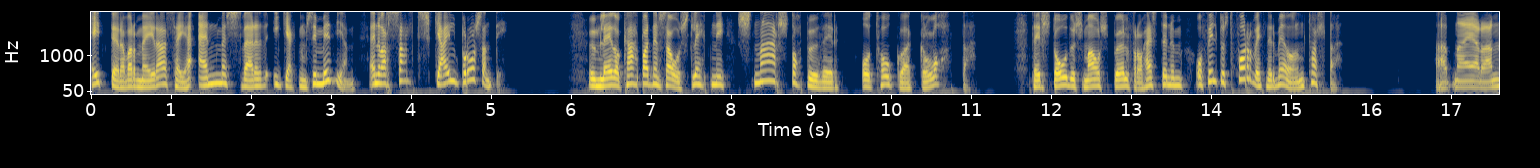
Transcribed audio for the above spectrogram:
Eitt er að var meira að segja enn með sverð í gegnum sér miðjan en var samt skæl brosandi. Um leið og kapparnir sáu sleipni snar stoppuðu þeir og tóku að glotta. Þeir stóðu smá spöl frá hestinum og fyldust forvitnir með honum tölta. Þarna er hann,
